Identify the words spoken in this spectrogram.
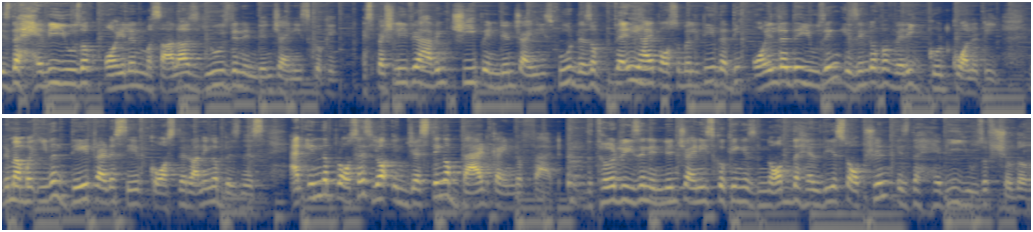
is the heavy use of oil and masalas used in Indian Chinese cooking. Especially if you're having cheap Indian Chinese food, there's a very high possibility that the oil that they're using isn't of a very good quality Remember, even they try to save costs, they're running a business, and in the process, you're ingesting a bad kind of fat. The third reason Indian Chinese cooking is not the healthiest option is the heavy use of sugar.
